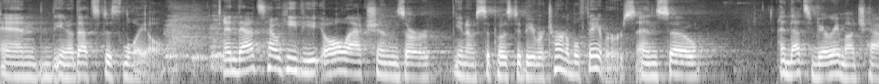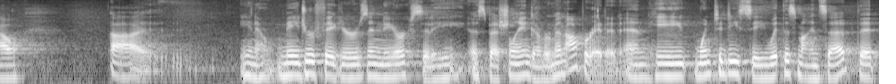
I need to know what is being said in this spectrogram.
And, you know, that's disloyal. And that's how he view all actions are you know supposed to be returnable favors. And so and that's very much how uh, you know major figures in new york city especially in government operated. And he went to dc with this mindset that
